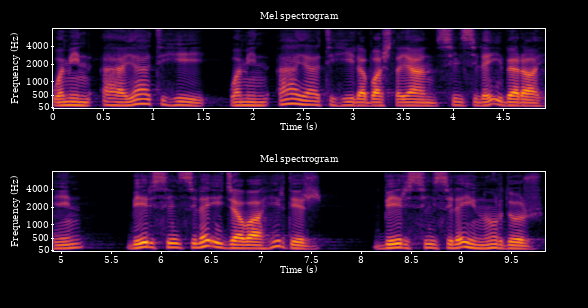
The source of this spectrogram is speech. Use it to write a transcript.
ve min ayatihi ve min ayatihi ile başlayan silsile-i berahin, bir silsile-i cevahirdir, bir silsile-i nurdur,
